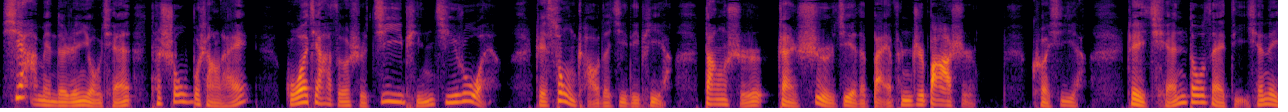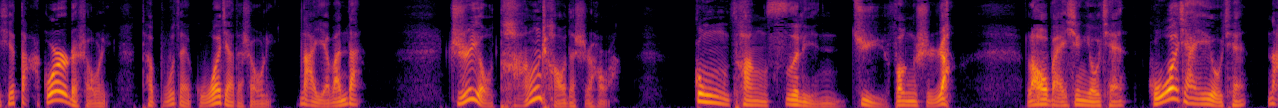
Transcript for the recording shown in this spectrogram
下面的人有钱，他收不上来，国家则是积贫积弱呀。这宋朝的 GDP 呀，当时占世界的百分之八十，可惜呀，这钱都在底下那些大官的手里，他不在国家的手里，那也完蛋。只有唐朝的时候啊，公仓私林俱丰实啊，老百姓有钱，国家也有钱，那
